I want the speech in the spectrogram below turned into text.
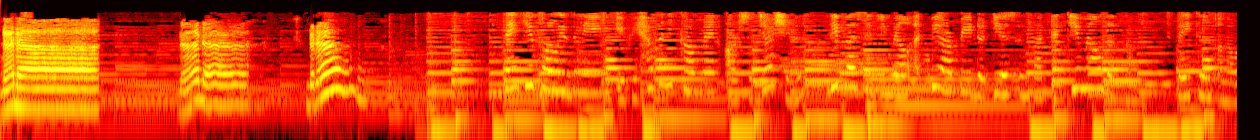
dadah dadah dadah thank you for listening. If you have any comment or suggestion leave us an email at brp.es4 at gmail.com stay tuned on our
